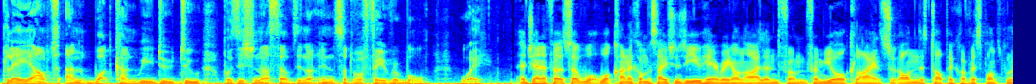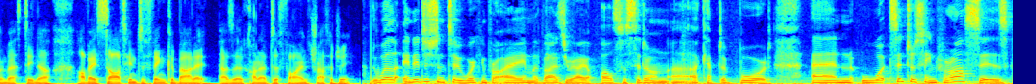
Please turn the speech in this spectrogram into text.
play out, and what can we do to position ourselves in, a, in sort of a favorable way. Uh, Jennifer, so what, what kind of conversations are you hearing on Island from, from your clients on this topic of responsible investing? Are, are they starting to think about it as a kind of defined strategy? Well, in addition to working for IAM Advisory, I also sit on a captive board. And what's interesting for us is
